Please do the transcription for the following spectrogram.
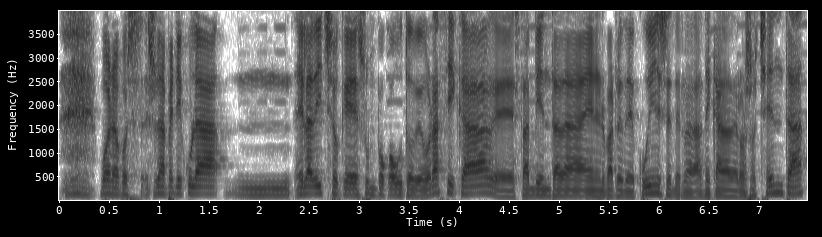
bueno, pues es una película. mm, Él ha dicho que es un poco autobiográfica, está ambientada en el barrio de Queens de la década de los 80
